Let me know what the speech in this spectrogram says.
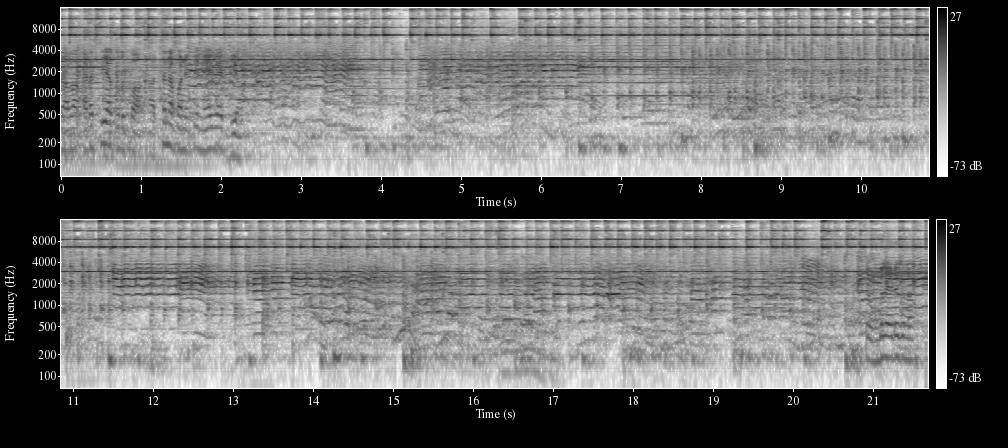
அது அவள் கடைசியாக கொடுப்பா. அர்ச்சனை பண்ணிட்டு நைவேத்தியம். உங்களை எடுக்கணும்.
